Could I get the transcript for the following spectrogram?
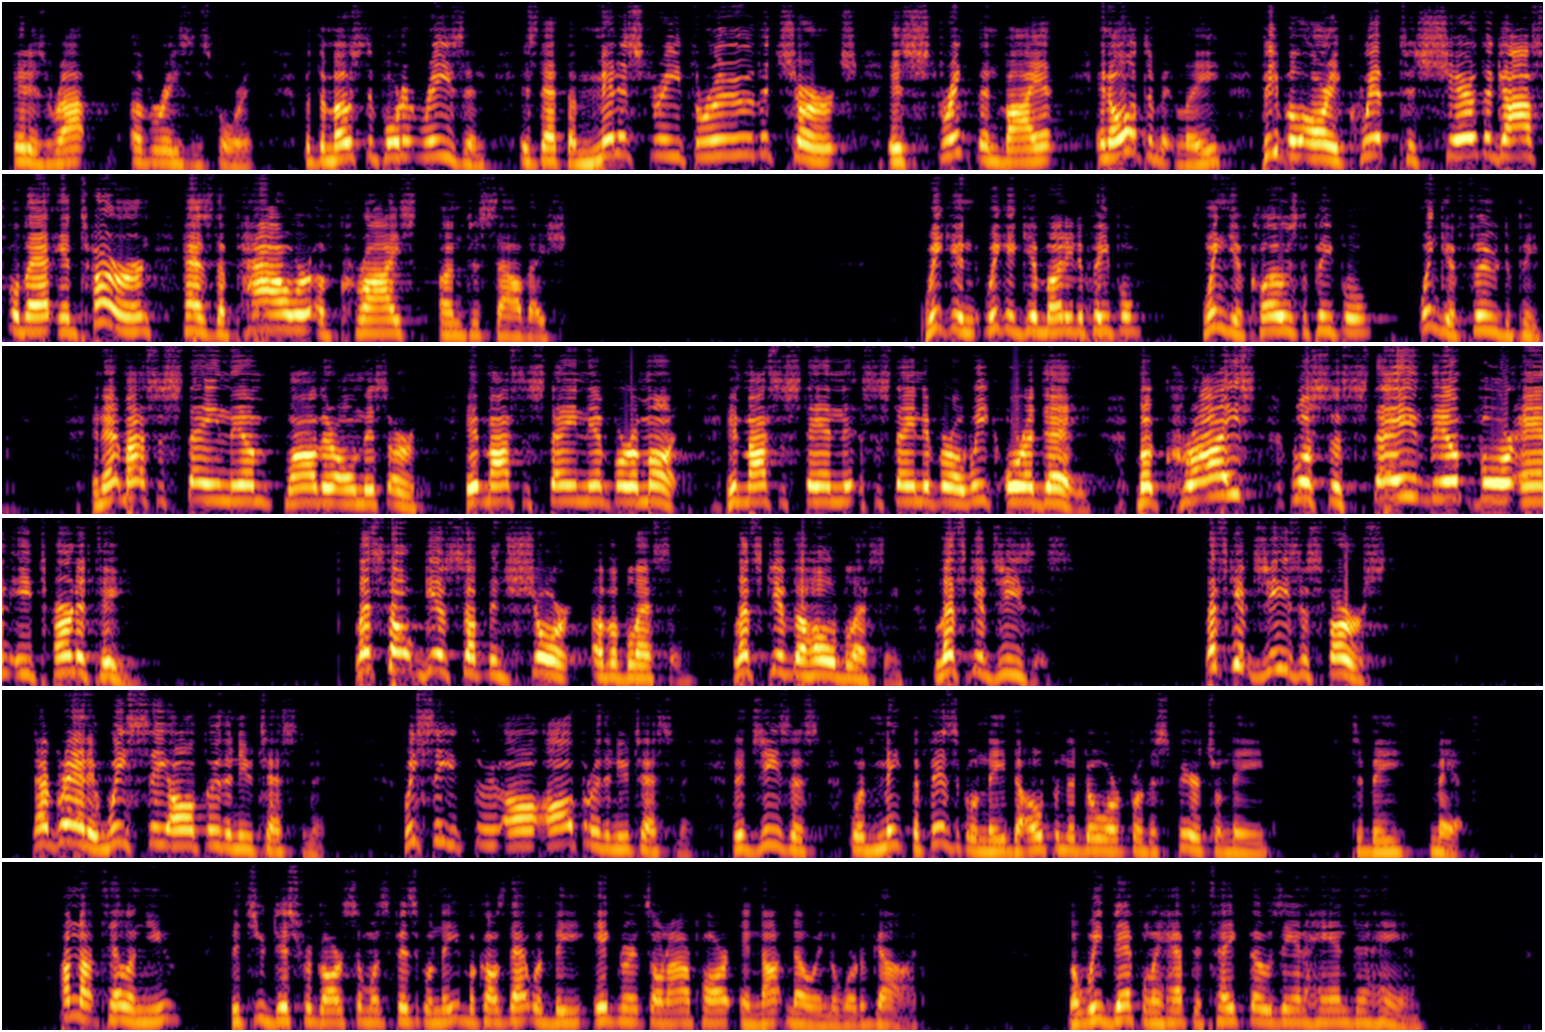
It is ripe of reasons for it. But the most important reason is that the ministry through the church is strengthened by it, and ultimately, people are equipped to share the gospel that, in turn, has the power of Christ unto salvation. We can, we can give money to people. We can give clothes to people. We can give food to people. And that might sustain them while they're on this earth. It might sustain them for a month. It might sustain, sustain them for a week or a day. But Christ will sustain them for an eternity. Let's don't give something short of a blessing. Let's give the whole blessing. Let's give Jesus. Let's give Jesus first. Now, granted, we see all through the New Testament. We see through all, all through the New Testament that Jesus would meet the physical need to open the door for the spiritual need to be met. I'm not telling you that you disregard someone's physical need because that would be ignorance on our part and not knowing the Word of God. But we definitely have to take those in hand to hand.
